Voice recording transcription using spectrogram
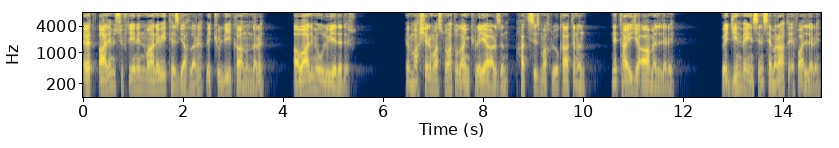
Evet, alem-i süfliyenin manevi tezgahları ve külli kanunları, avalim-i ulviyededir. Ve mahşer masnuat olan küre-i arzın, hadsiz mahlukatının netaici amelleri ve cin ve insin semerat-ı efalleri,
